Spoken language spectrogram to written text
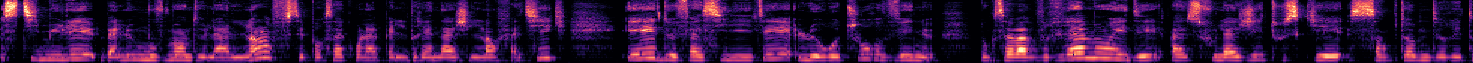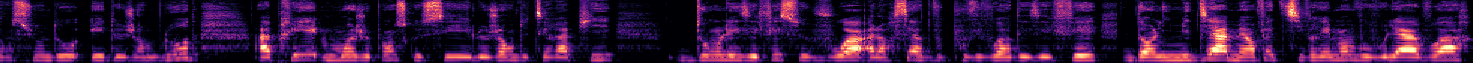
stimuler bah, le mouvement de la lymphe, c'est pour ça qu'on l'appelle drainage lymphatique, et de faciliter le retour veineux. Donc ça va vraiment aider à soulager tout ce qui est symptômes de rétention d'eau et de jambes lourdes. Après, moi je pense que c'est le genre de thérapie dont les effets se voient. Alors certes, vous pouvez voir des effets dans l'immédiat, mais en fait, si vraiment vous voulez avoir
